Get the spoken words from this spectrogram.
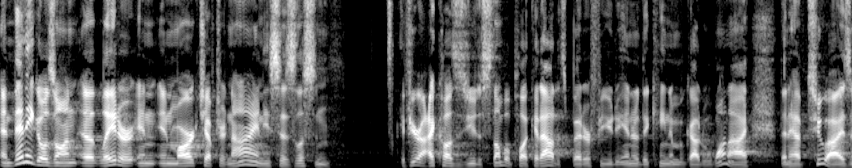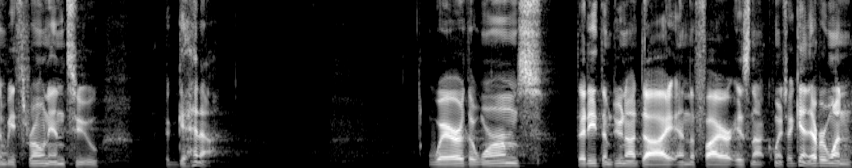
And then he goes on uh, later in, in Mark chapter 9, he says, Listen, if your eye causes you to stumble, pluck it out. It's better for you to enter the kingdom of God with one eye than have two eyes and be thrown into Gehenna, where the worms that eat them do not die and the fire is not quenched. Again, everyone,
